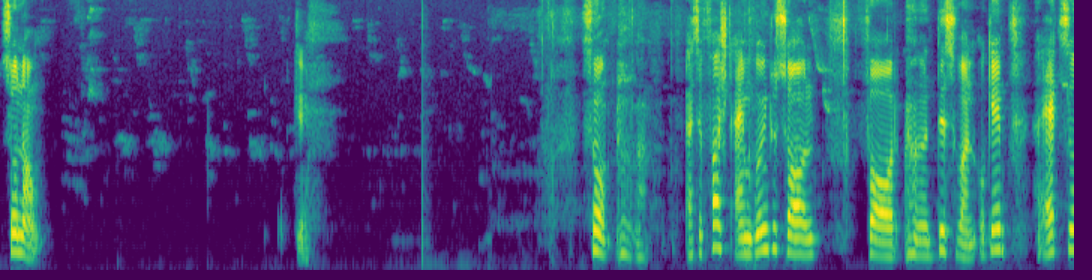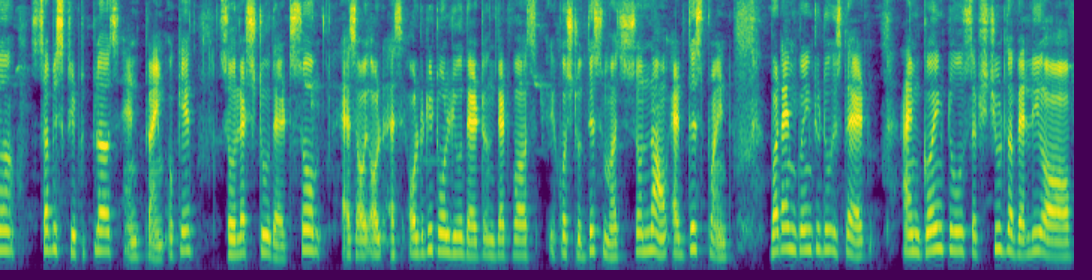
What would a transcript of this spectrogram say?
So now okay so as a first i am going to solve for uh, this one okay? X uh, subscript plus and prime okay? So let's do that. So as i al as already told you that um, that was equals to this much. So now at this point what i'm going to do is that i'm going to substitute the value of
